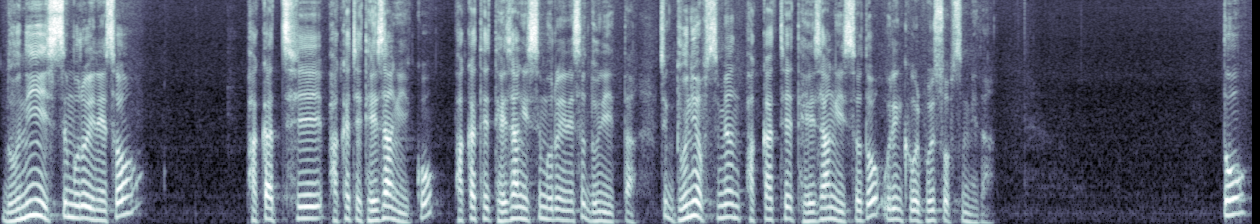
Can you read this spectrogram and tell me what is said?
눈이 있음으로 인해서 바깥이 바깥에 대상이 있고 바깥에 대상이 있음으로 인해서 눈이 있다. 즉 눈이 없으면 바깥에 대상이 있어도 우린 그걸 볼 수 없습니다. 또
